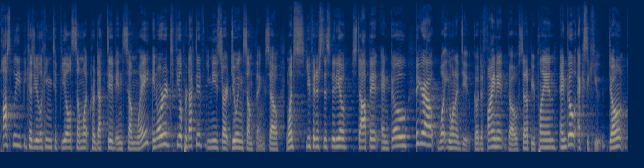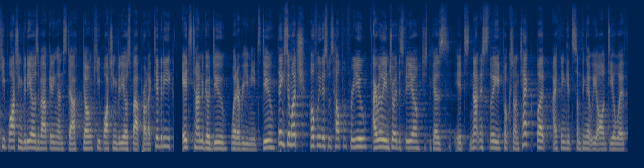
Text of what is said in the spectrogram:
possibly because you're looking to feel somewhat productive in some way. In order to feel productive, you need to start doing something. So once you finish this video, stop it and go figure out what you want to do. Go define it, go set up your plan, and go execute. Don't keep watching videos about getting unstuck. Don't keep watching videos about productivity. It's time to go do whatever you need to do. Thanks so much. Hopefully this was helpful for you. I really enjoyed this video just because it's not necessarily focused on tech, but I think it's something that we all deal with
